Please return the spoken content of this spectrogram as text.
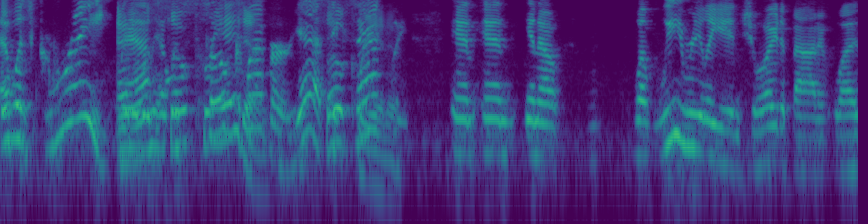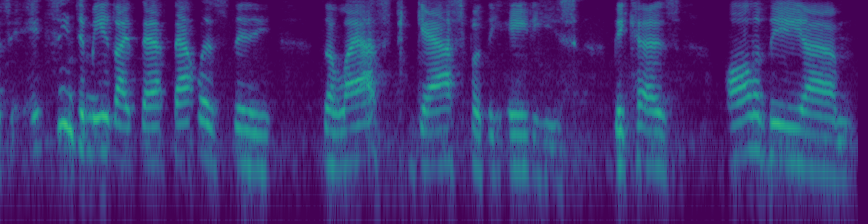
it was great, And it man. was It so was so, creative. clever. Yes, So exactly. And and you know what we really enjoyed about it was it seemed to me like that that was the the last gasp of the 80s because all of the um,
